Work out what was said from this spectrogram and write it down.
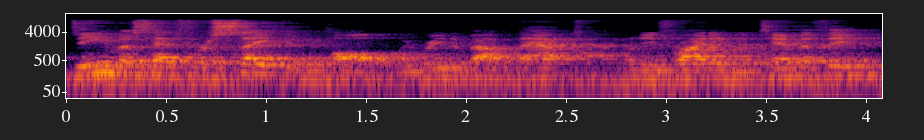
Demas had forsaken Paul. We read about that when he's writing to Timothy.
